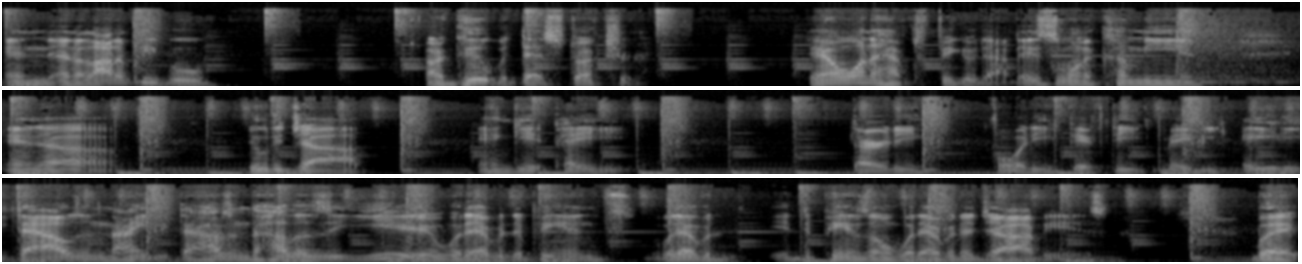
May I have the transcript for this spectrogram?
And and a lot of people are good with that structure. They don't want to have to figure it out. They just want to come in and uh, do the job and get paid 30, 40, 50, maybe 80,000, 90,000 dollars a year, whatever depends, whatever it depends on whatever the job is. But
